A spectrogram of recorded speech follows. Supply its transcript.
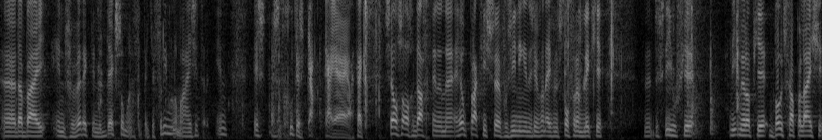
daarbij in verwerkt in de deksel, maar een beetje friemelen, maar hij zit erin. Is, als het goed is, ja, ja, ja, ja. kijk, zelfs al gedacht in een heel praktische voorziening in de zin van even een stoffer en blikje. Dus die hoef je niet meer op je boodschappenlijstje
